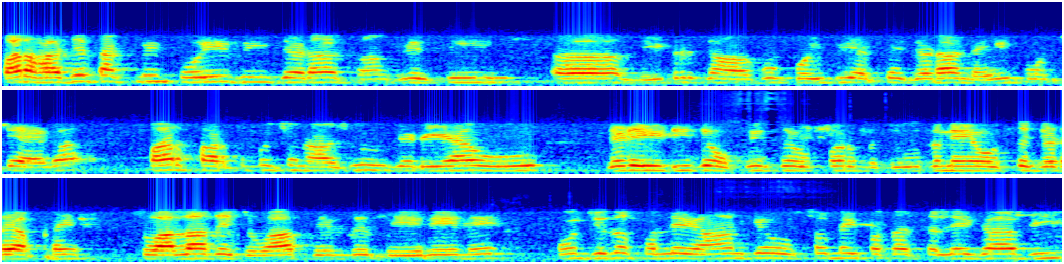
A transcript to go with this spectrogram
ਪਰ ਹਜੇ ਤੱਕ ਵੀ ਕੋਈ ਵੀ ਜਿਹੜਾ ਕਾਂਗਰਸੀ ਲੀਡਰ ਜਾਂ ਆਗੂ ਕੋਈ ਵੀ ਇੱਥੇ ਜਿਹੜਾ ਨਹੀਂ ਪਹੁੰਚਿਆ ਹੈਗਾ। ਪਰ ਭਾਰਤ ਭੂਸ਼ਣ ਆਸ਼ੂ ਜਿਹੜੇ ਆ, ਉਹ ਜਿਹੜੇ ਈਡੀ ਦੇ ਆਫਿਸ ਦੇ ਉੱਪਰ ਮੌਜੂਦ ਨੇ, ਉੱਥੇ ਜਿਹੜੇ ਆਪਣੇ ਸਵਾਲਾਂ ਦੇ ਜਵਾਬ ਦੇਣ ਦੇ ਰਹੇ ਨੇ। ਹੁਣ ਜਦੋਂ ਥੱਲੇ ਆਣਗੇ ਉਸ ਸਮੇਂ ਹੀ ਪਤਾ ਚੱਲੇਗਾ ਵੀ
